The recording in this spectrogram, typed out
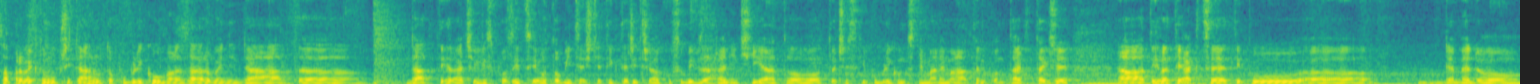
zaprvé k tomu přitáhnout to publikum, ale zároveň dát uh, dát ty hráče k dispozici, o to víc ještě ty, kteří třeba působí v zahraničí a to, to český publikum s něma nemá ten kontakt, takže a tyhle ty akce typu uh, jdeme do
